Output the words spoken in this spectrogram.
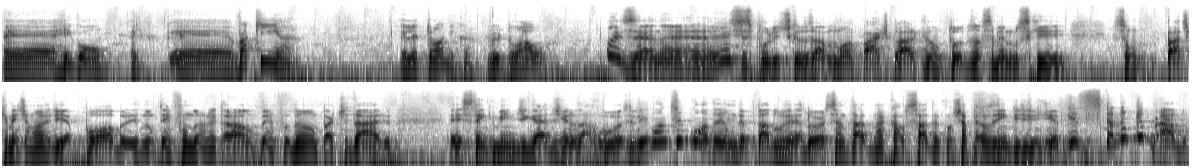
É, Rigon, é, é, vaquinha eletrônica, virtual. Pois é, né? Esses políticos, a maior parte, claro que não todos, nós sabemos que são praticamente a maioria pobre, não tem fundão eleitoral, não tem fundão partidário. Eles têm que mendigar dinheiro na rua. Você vê quando você encontra um deputado, um vereador sentado na calçada com um chapeuzinho pedindo dinheiro, porque esses caras estão quebrados.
